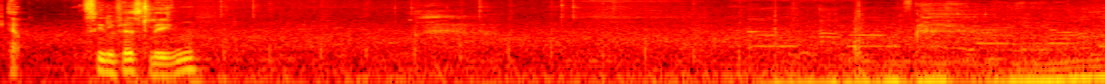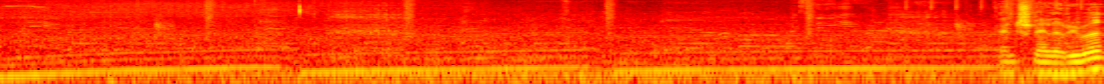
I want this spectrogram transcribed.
Ja, Ziel festlegen. Ganz schnell rüber.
